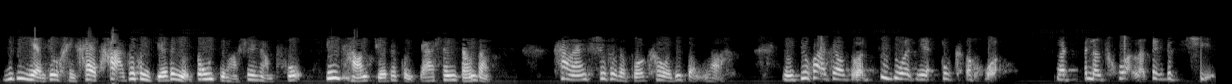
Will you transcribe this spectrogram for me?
一闭眼就很害怕，就会觉得有东西往身上扑。经常觉得鬼压身等等，看完师傅的博客我就懂了。有句话叫做“自作孽不可活”，我真的错了，对不起。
